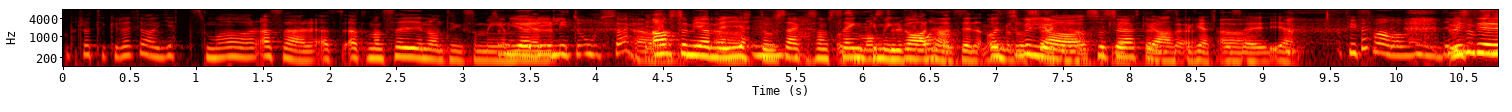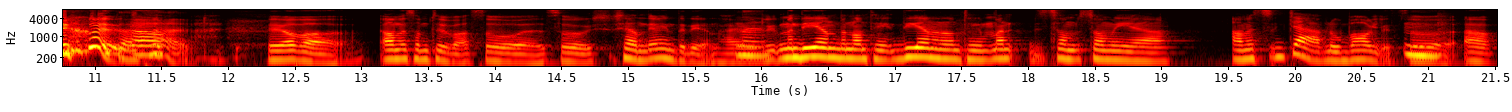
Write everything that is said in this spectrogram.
vadå, tycker du att jag har jättesmå öron? Alltså så här, att, att man säger någonting som är Som mer... gör dig lite osäker. Ja, som gör mig Ja. jätteosäker, som så sänker min gard hela tiden. Och så vill jag, så söker jag hans bekräftelse. bekräftelse igen. Fy fan vad vidrigt. Visst är det sjukt? Och Jag var, ja men som tur var så, så kände jag inte det den här. Nej. Men det är ändå någonting, det är ändå någonting man, som, som är, ja men så jävla obehagligt. Så, Mm. ja.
